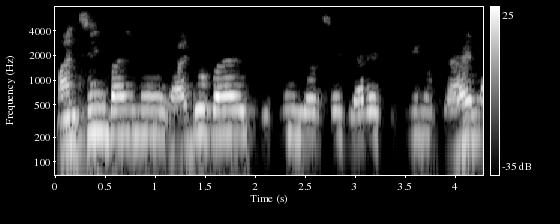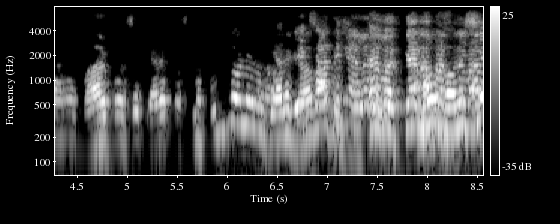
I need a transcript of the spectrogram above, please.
માનસિંહભાઈ ને રાજુભાઈ ચૂંટણી લડશે જ્યારે ચૂંટણીનું જાહેરનામું બહાર પડશે ત્યારે પ્રશ્ન પૂછજો ને ત્યારે જવાબ ભવિષ્ય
